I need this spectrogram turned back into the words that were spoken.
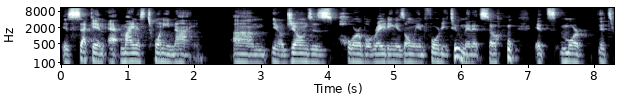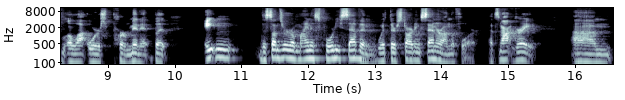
is second at minus 29. Um, you know, Jones's horrible rating is only in 42 minutes, so it's more, it's a lot worse per minute. But Ayton the Suns are a minus 47 with their starting center on the floor. That's not great. Um,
